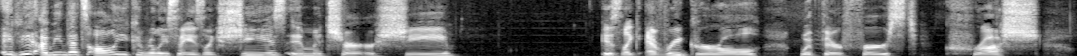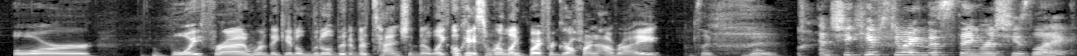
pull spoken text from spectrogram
it, I mean, that's all you can really say is like she is immature. She is like every girl with their first crush or boyfriend where they get a little bit of attention. They're like, okay, so we're like boyfriend girlfriend now, right? It's like, whoa. And she keeps doing this thing where she's like,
